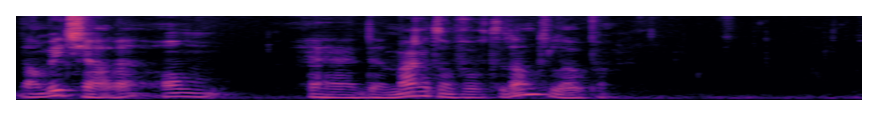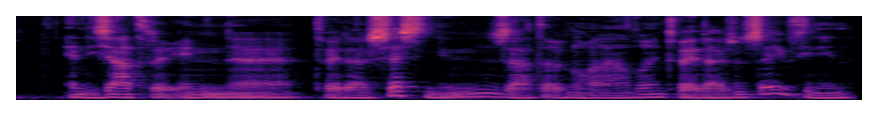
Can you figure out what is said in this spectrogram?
de ambitie hadden om uh, de marathon voor Rotterdam te lopen. En die zaten er in uh, 2016 in, er zaten ook nog een aantal in 2017 in.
